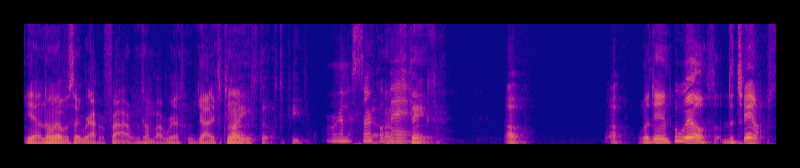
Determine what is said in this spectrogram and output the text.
Yeah, don't ever say rapid fire when we talking about wrestling. You gotta explain stuff to people. We're gonna circle back. understand. Oh. Oh. Well then who else? The champs.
